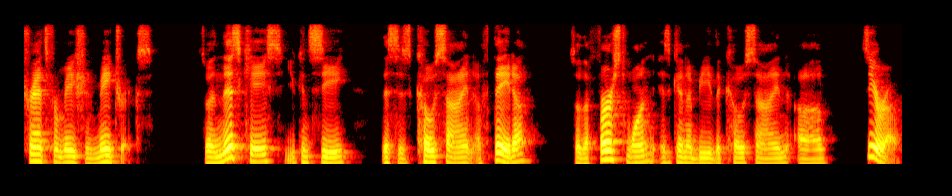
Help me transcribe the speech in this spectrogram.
transformation matrix. So in this case, you can see this is cosine of theta. So the first one is going to be the cosine of 0.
